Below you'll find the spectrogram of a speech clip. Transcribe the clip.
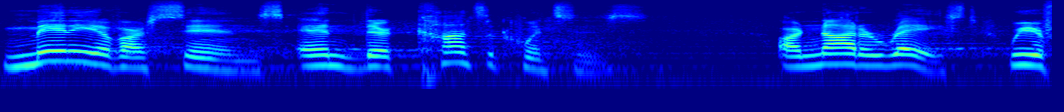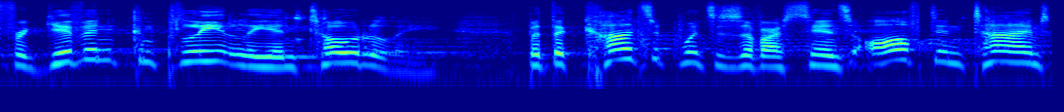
many of our sins and their consequences are not erased. We are forgiven completely and totally. But the consequences of our sins oftentimes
